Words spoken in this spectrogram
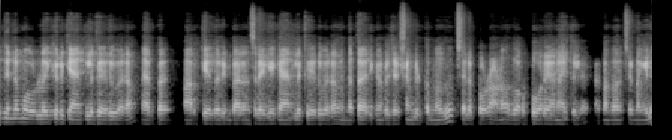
ഇതിന്റെ മുകളിലേക്ക് ഒരു ക്യാൻഡിൽ കയറി വരാം. നേരത്തെ മാർക്ക് ചെയ്ത ഒരു ഇംബാലൻസിലേക്ക് ക്യാൻഡിൽ കയറി വരാം. എന്നിട്ടായിരിക്കും റിജക്ഷൻ കിട്ടുന്നത്. ചിലപ്പോഴാണ് അത് ഉറപ്പ് പറയാനായിട്ടില്ല. കാരണം എന്താണെന്ന് വെച്ചിട്ടുണ്ടെങ്കിൽ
